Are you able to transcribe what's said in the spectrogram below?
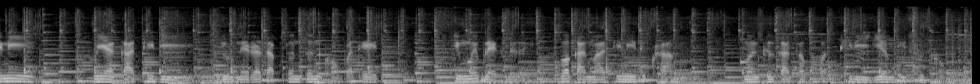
ที่นี่มีอากาศที่ดีอยู่ในระดับต้นๆของประเทศ จึงไม่แปลกเลย ว่าการมาที่นี่ทุกครั้ง มันคือการพักผ่อนที่ดีเยี่ยมที่สุดของผม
